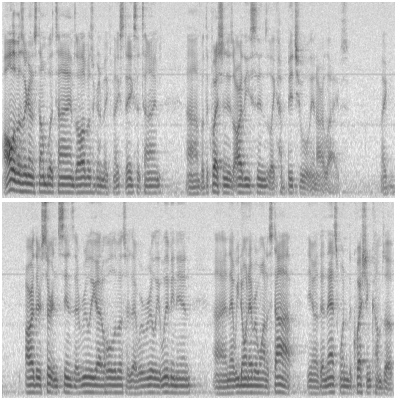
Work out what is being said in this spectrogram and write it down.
All of us are going to stumble at times. All of us are going to make mistakes at times. Uh, but the question is, are these sins like habitual in our lives? Like, are there certain sins that really got a hold of us or that we're really living in uh, and that we don't ever want to stop? You know, then that's when the question comes up.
